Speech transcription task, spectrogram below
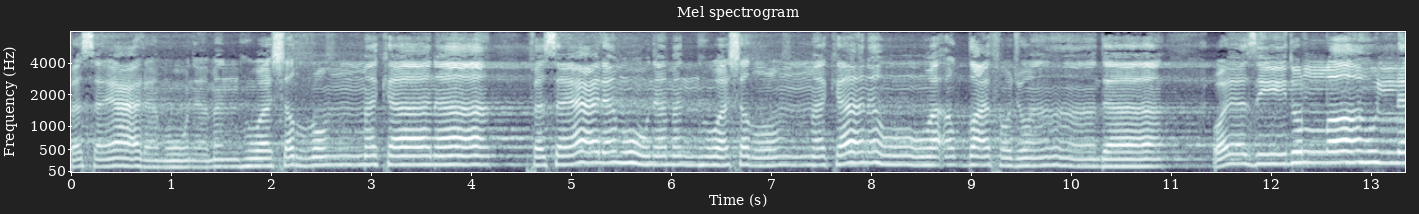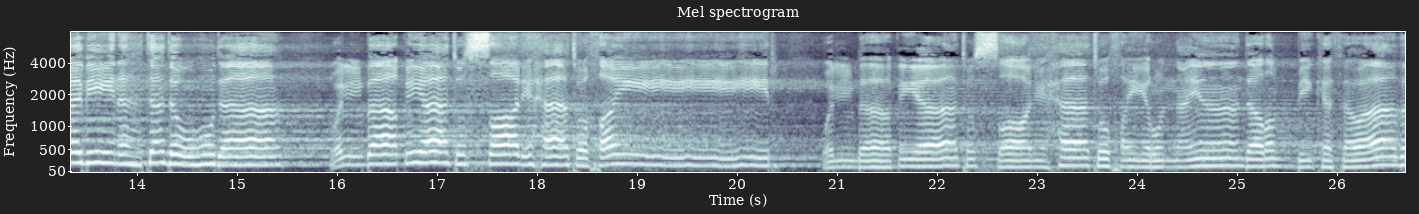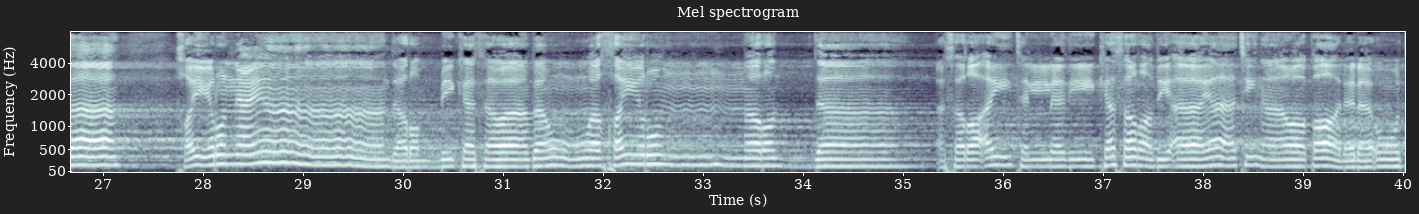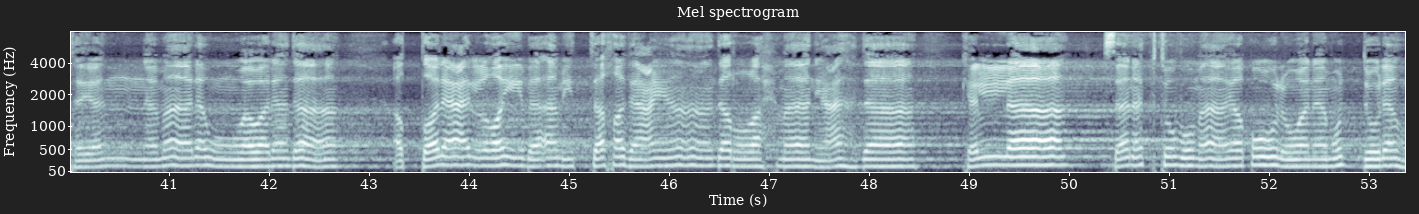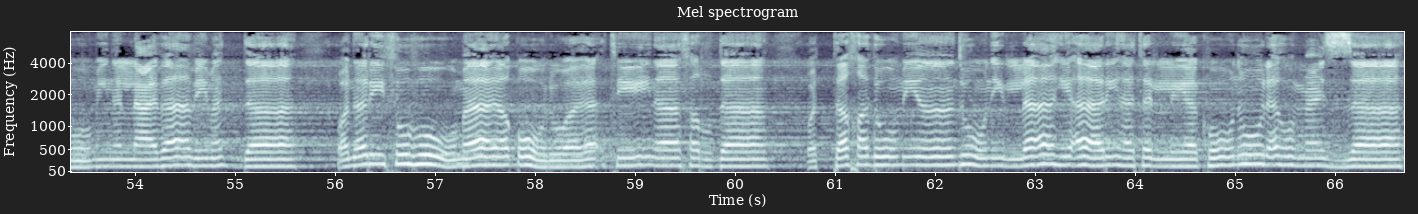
فسيعلمون من هو شر مكانا فسيعلمون من هو شر مكانا وأضعف جندا ويزيد الله الذين اهتدوا هدى والباقيات الصالحات خير والباقيات الصالحات خير عند ربك ثوابا خير عند ربك ثوابا وخير مردا. أفرأيت الذي كفر بآياتنا وقال لأوتين مالا وولدا؟ أطلع الغيب أم اتخذ عند الرحمن عهدا؟ كلا سنكتب ما يقول ونمد له من العذاب مدا. ونرثه ما يقول ويأتينا فردا. واتخذوا من دون الله آلهة ليكونوا لهم عزا.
